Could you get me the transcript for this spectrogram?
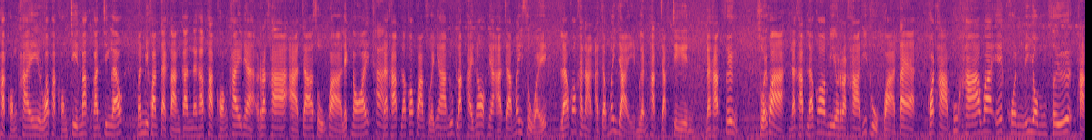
ผักของไทย หรือว่าผักของจีนมากกว่ากันจริงแล้ว มันมีความแตกต่างกันนะครับ ผักของไทยเนี่ยราคาอาจจะสูงกว่าเล็กน้อยค่ะ นะครับแล้วก็ความสวยงามรูปลักษณ์ภายนอกเนี่ยอาจจะไม่สวย แล้วก็ขนาดอาจจะไม่ใหญ่เหมือนผักจากจีนนะครับ ซึ่งสวยกว่านะครับแล้วก็มีราคาที่ถูกกว่าแต่พอถามผู้ค้าว่าเอ๊ะคนนิยมซื้อผัก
